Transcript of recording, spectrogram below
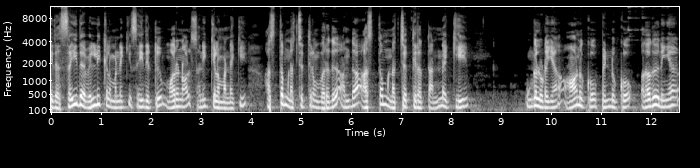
இதை செய்த வெள்ளிக்கிழமை அன்னைக்கு செய்துட்டு மறுநாள் சனிக்கிழமை அன்னைக்கு அஸ்தம் நட்சத்திரம் வருது. அந்த அஸ்தம் நட்சத்திரத்து அன்னைக்கு உங்களுடைய ஆணுக்கோ பெண்ணுக்கோ அதாவது நீங்கள்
